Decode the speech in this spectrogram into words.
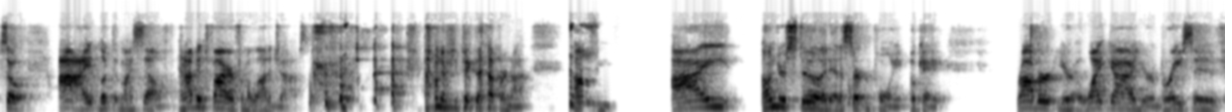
So I looked at myself and I've been fired from a lot of jobs. I don't know if you picked that up or not. Um, I understood at a certain point okay, Robert, you're a white guy, you're abrasive,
